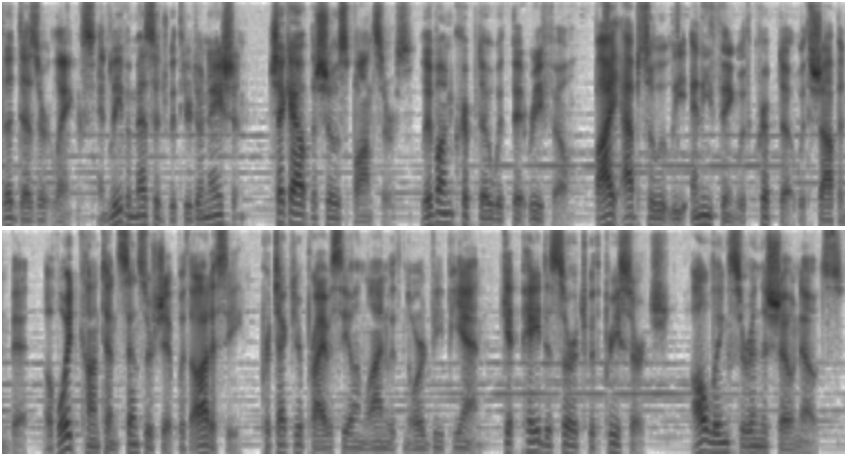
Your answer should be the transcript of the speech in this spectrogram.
the desert lynx, and leave a message with your donation. Check out the show's sponsors. Live on crypto with Bitrefill. Buy absolutely anything with crypto with ShopInBit. Avoid content censorship with Odysee. Protect your privacy online with NordVPN. Get paid to search with Presearch. All links are in the show notes.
